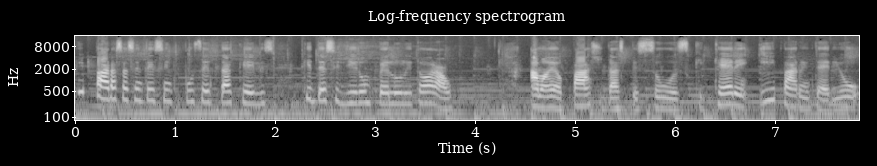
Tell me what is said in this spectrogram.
e para 65% daqueles que decidiram pelo litoral. A maior parte das pessoas que querem ir para o interior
